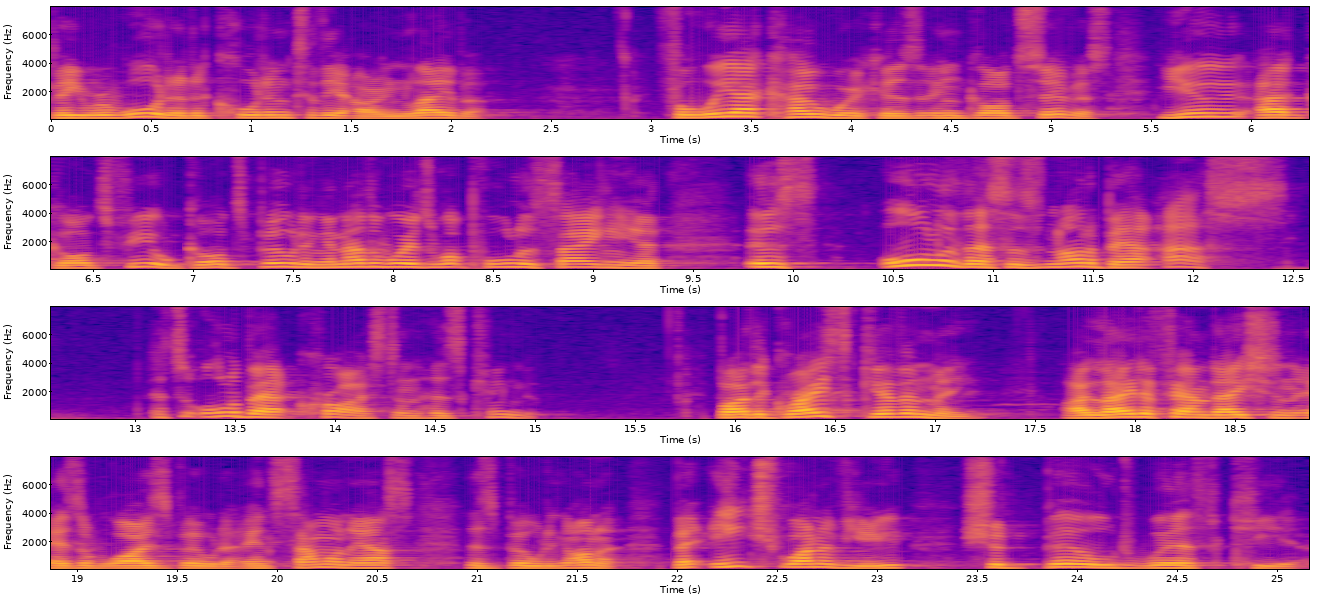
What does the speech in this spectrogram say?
be rewarded according to their own labor. For we are co workers in God's service. You are God's field, God's building. In other words, what Paul is saying here is all of this is not about us, it's all about Christ and his kingdom. By the grace given me, I laid a foundation as a wise builder, and someone else is building on it. But each one of you should build with care.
